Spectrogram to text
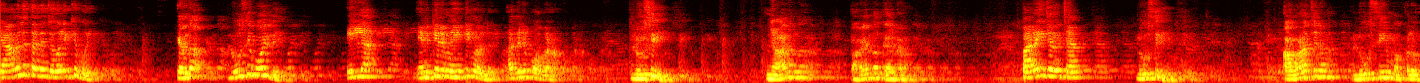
രാവിലെ തന്നെ ജോലിക്ക് പോയി. എന്താ ലൂസി പോയില്ലേ? ഇല്ല എനിക്കൊരു മീറ്റിംഗ് ഉണ്ട് അതിന് പോകണം. ലൂസി ഞാനൊന്ന് പറയുന്നത് കേൾക്കണം. പറയും ചോദിച്ചാ. ലൂസി അവറാച്ചനും ലൂസിയും മക്കളും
